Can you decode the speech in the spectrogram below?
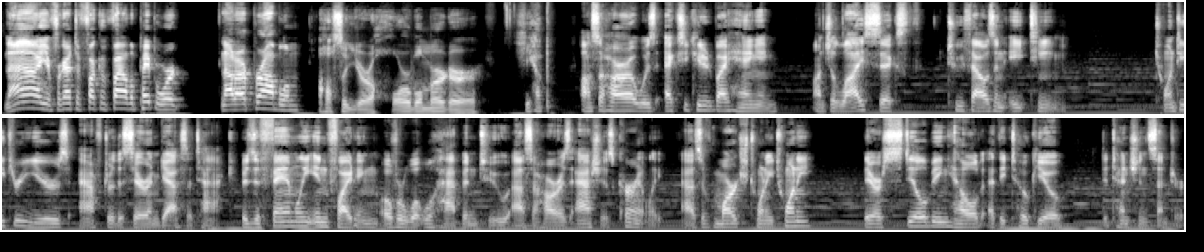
"Nah, you forgot to fucking file the paperwork. Not our problem." Also, you're a horrible murderer. Yep. Asahara was executed by hanging on July 6th, 2018. 23 years after the sarin gas attack. There's a family infighting over what will happen to Asahara's ashes currently. As of March 2020, they are still being held at the Tokyo Detention Center.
